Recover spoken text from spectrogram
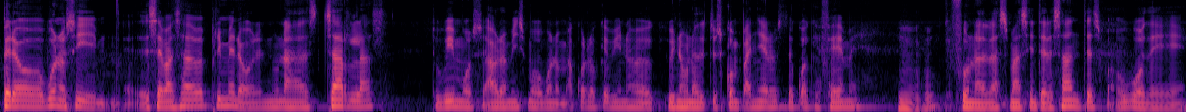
Pero bueno, sí, se basaba primero en unas charlas. Tuvimos ahora mismo, bueno, me acuerdo que vino, vino uno de tus compañeros de Quack FM, que fue una de las más interesantes. Hubo de,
